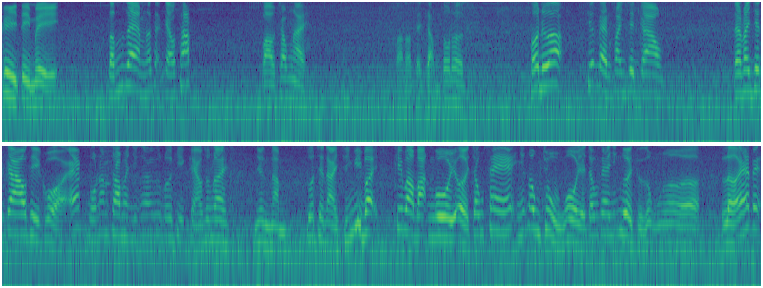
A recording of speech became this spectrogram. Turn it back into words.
kỳ tỉ mỉ tấm rèm nó sẽ kéo sắt vào trong này và nó sẽ chắn tốt hơn. Hơn nữa chiếc đèn phanh trên cao. Đèn phanh trên cao thì của S4500 hay những đôi khi kéo xuống đây nhưng nằm tuốt trên này. Chính vì vậy khi mà bạn ngồi ở trong xe ấy, những ông chủ ngồi ở trong xe những người sử dụng ờ, uh, LS ấy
